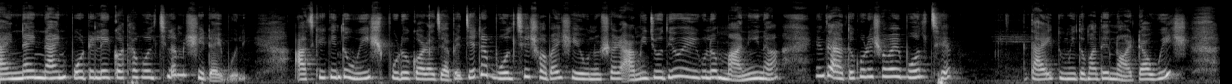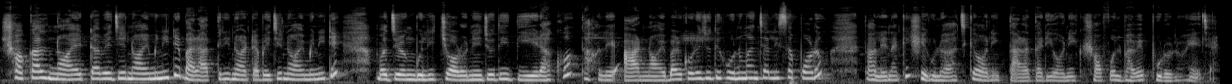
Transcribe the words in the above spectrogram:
নাইন নাইন নাইন পোর্টালের কথা বলছিলাম, সেটাই বলি। আজকে কিন্তু উইশ পুরো করা যাবে, যেটা বলছে সবাই সেই অনুসারে। আমি যদিও এইগুলো মানি না, কিন্তু এত করে সবাই বলছে তাই তুমি তোমাদের নয়টা উইশ সকাল নয়টা বেজে নয় মিনিটে বা রাত্রি নয়টা বেজে নয় মিনিটে বজরংবলির চরণে যদি দিয়ে রাখো, তাহলে আর নয়বার করে যদি হনুমান চালিসা পড়ো, তাহলে নাকি সেগুলো আজকে অনেক তাড়াতাড়ি, অনেক সফলভাবে পূরণ হয়ে যায়।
